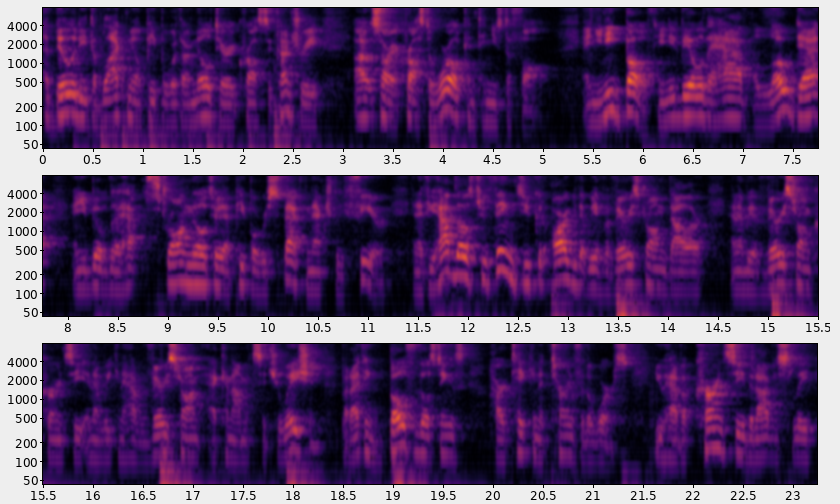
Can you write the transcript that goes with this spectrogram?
ability to blackmail people with our military across the country, uh, sorry, across the world continues to fall. And you need both. You need to be able to have a low debt and you be able to have a strong military that people respect and actually fear. And if you have those two things, you could argue that we have a very strong dollar and then we have a very strong currency and then we can have a very strong economic situation. But I think both of those things are taking a turn for the worse. You have a currency that obviously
